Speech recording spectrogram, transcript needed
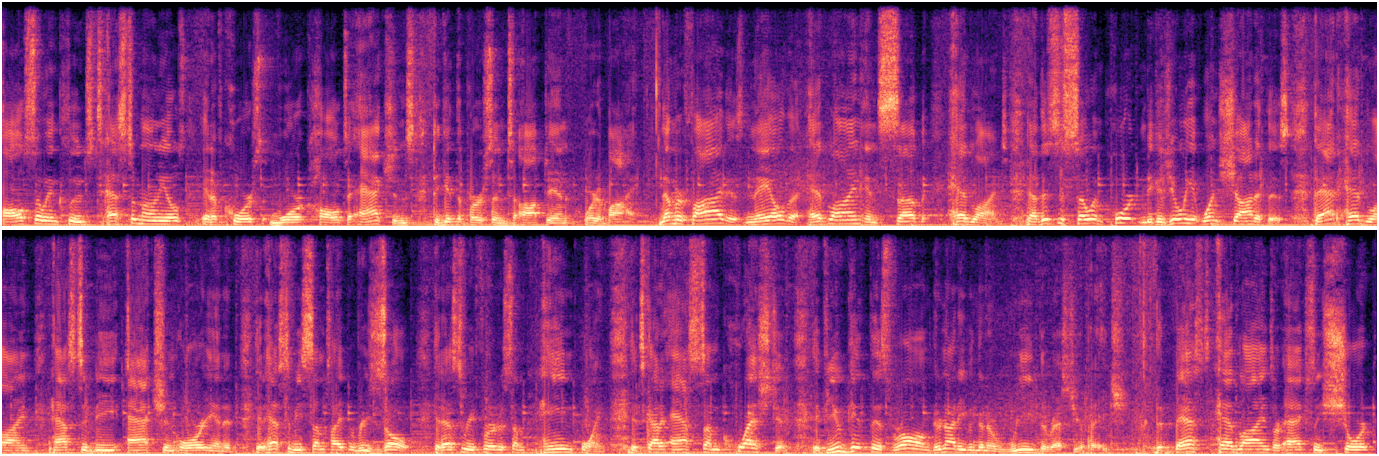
also includes testimonials and of course more call to actions to get the person to opt in or to buy. Number five is nail the headline and sub headlines now this is so important because you only get one shot at this. That headline has to be action oriented it has to be some type of result. It has to refer to some pain point. It's got to ask some question. If you get this wrong long they're not even going to read the rest of your page. The best headlines are actually short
